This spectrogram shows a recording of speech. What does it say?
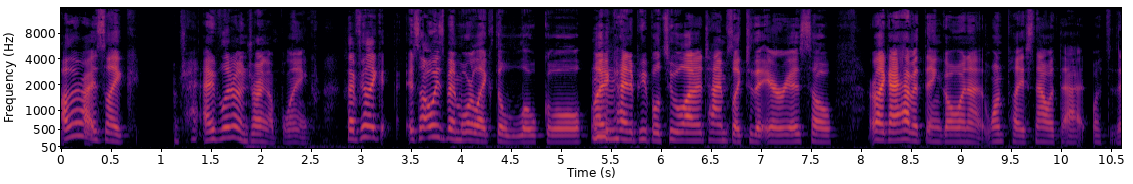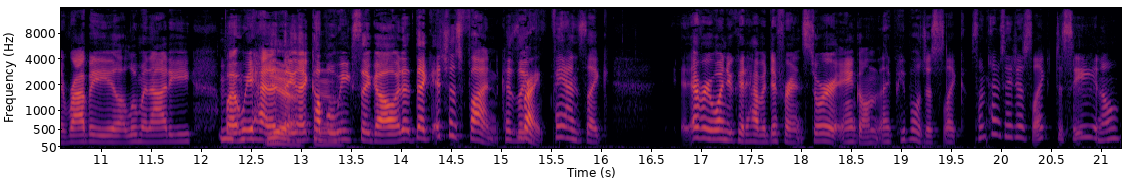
Otherwise, like I'm trying. I'm literally drawing a blank. I feel like it's always been more like the local, like Mm-hmm. kind of people too. A lot of times, like to the area. So. Or like I have a thing going at one place now with that what's the Robbie Illuminati, but mm-hmm. we had a Yeah, thing like a couple yeah. weeks ago, and it, like it's just fun because like Right. fans like everyone you could have a different story or angle, and like people just like sometimes they just like to see you know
